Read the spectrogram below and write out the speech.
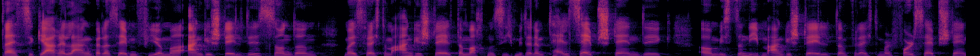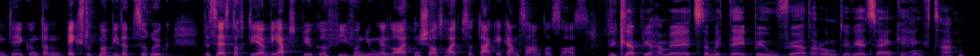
30 Jahre lang bei derselben Firma angestellt ist, sondern man ist vielleicht einmal angestellt, dann macht man sich mit einem Teil selbstständig, ähm, ist daneben angestellt, dann vielleicht einmal voll selbstständig und dann wechselt man wieder zurück. Das heißt, auch die Erwerbsbiografie von jungen Leuten schaut heutzutage ganz anders aus. Ich glaube, wir haben ja jetzt mit der EPU-Förderung, die wir jetzt eingehängt haben,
